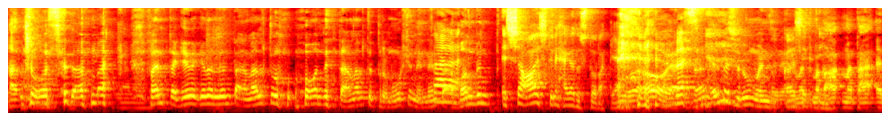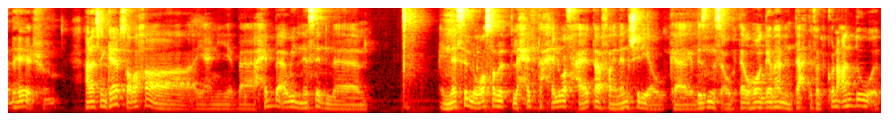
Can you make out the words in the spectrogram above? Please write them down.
هتمص دمك. فأنت كده كده اللي انت عملته هو ان انت عملت promotion ان انت. abandoned الشعار اشتري حاجة تسترك يعني آه يعني بس. فاهم؟ البس هدوم وانزل يعني ما- تعقدهاش علشان كده بصراحة يعني بحب قوي الناس اللي الناس اللي وصلت لحتة حلوة في حياتها financially أو ك business أو بتاع وهو جابها من تحت فبتكون عنده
